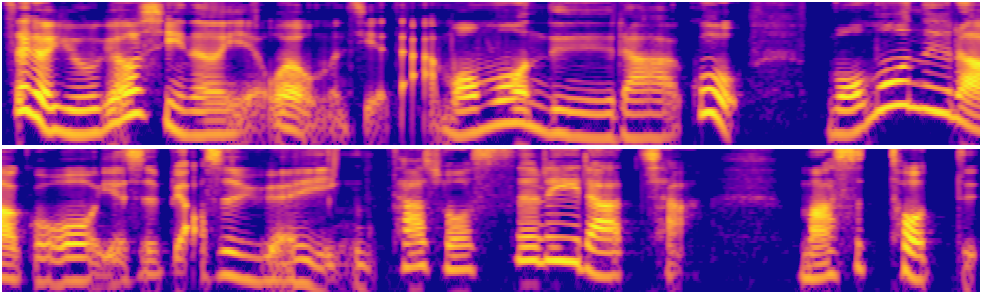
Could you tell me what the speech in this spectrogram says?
这个유교시呢也为我们解答。뭐뭐느라고，뭐뭐느라고也是表示原因。他说스리라차마스터드。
